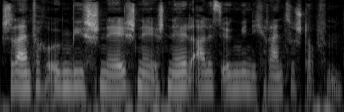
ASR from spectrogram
statt einfach irgendwie schnell, schnell, schnell alles irgendwie nicht reinzustopfen.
